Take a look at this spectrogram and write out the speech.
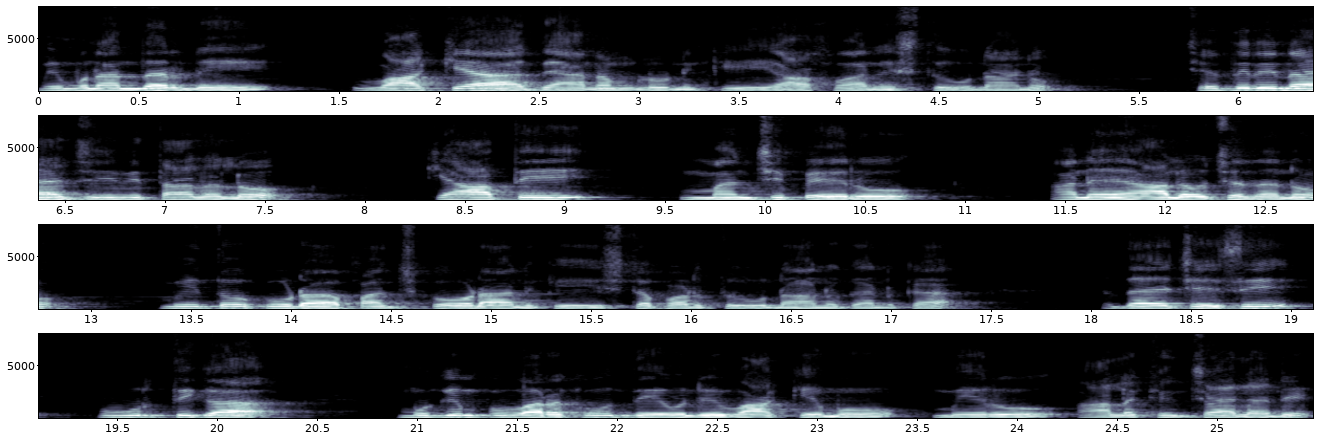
మిమ్మల్ని అందరినీ వాక్య ధ్యానంలోనికి ఆహ్వానిస్తూ ఉన్నాను. చెదిరిన జీవితాలలో ఖ్యాతి మంచి పేరు అనే ఆలోచనను మీతో కూడా పంచుకోవడానికి ఇష్టపడుతూ ఉన్నాను కనుక దయచేసి పూర్తిగా ముగింపు వరకు దేవుని వాక్యము మీరు ఆలకించాలని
